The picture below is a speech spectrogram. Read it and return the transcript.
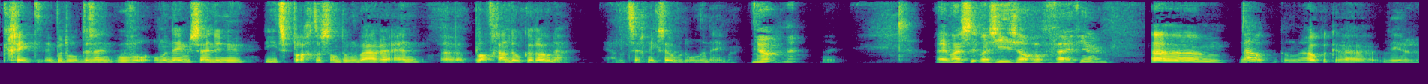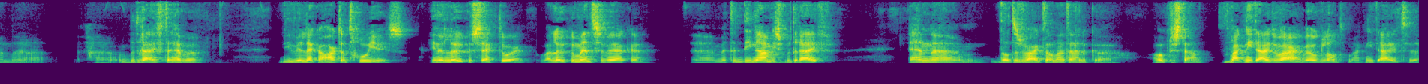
geen, ik bedoel, er zijn, hoeveel ondernemers zijn er nu die iets prachtigs aan doen waren en uh, plat gaan door corona? Ja, dat zegt niks over de ondernemer. Ja, nee. nee. Hey, waar, waar, zie je jezelf over vijf jaar? Um, nou, dan hoop ik uh, weer een, een, bedrijf te hebben die weer lekker hard aan het groeien is. In een leuke sector, waar leuke mensen werken, met een dynamisch bedrijf. En ehm, dat is waar ik dan uiteindelijk hoop te staan. Maakt niet uit waar, welk land, maakt niet uit uh,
